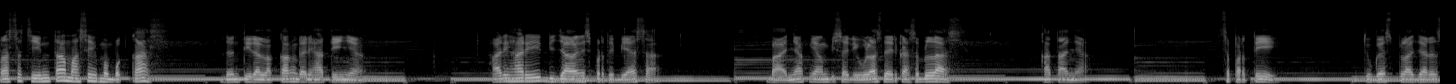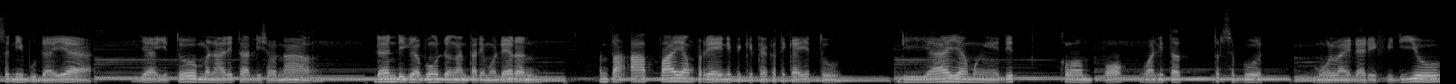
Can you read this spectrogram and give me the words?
Rasa cinta masih membekas dan tidak lekang dari hatinya. Hari-hari dijalani seperti biasa. Banyak yang bisa diulas dari kelas 11, katanya. Seperti tugas pelajaran seni budaya, yaitu menari tradisional, dan digabung dengan tari modern. Entah apa yang pria ini pikirkan ketika itu. Dia yang mengedit kelompok wanita tersebut, mulai dari video,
